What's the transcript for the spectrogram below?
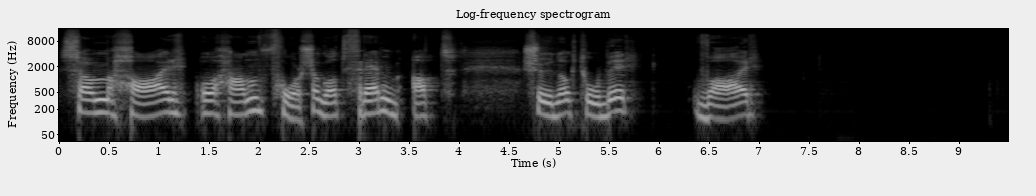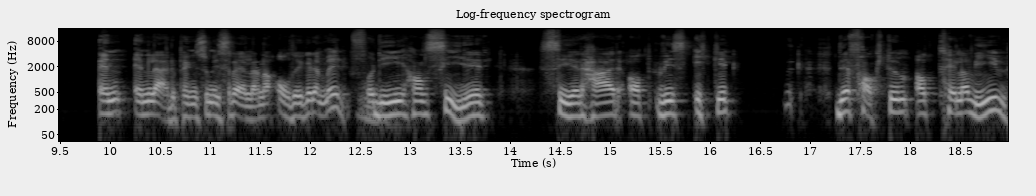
som har Og han får så godt frem at 7. oktober var en, en lærepenge som israelerne aldri glemmer. Mm. Fordi han sier, sier her at hvis ikke det faktum at Tel Aviv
